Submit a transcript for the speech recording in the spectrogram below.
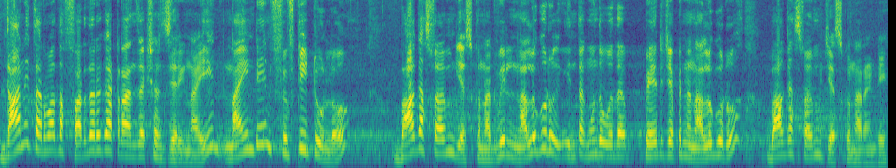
దాని తర్వాత ఫర్దర్గా ట్రాన్సాక్షన్స్ జరిగినాయి. నైన్టీన్ ఫిఫ్టీ టూలో భాగస్వామ్యం చేసుకున్నారు. వీళ్ళు నలుగురు ఇంతకుముందు ఉద పేరు చెప్పిన నలుగురు భాగస్వామ్యం చేసుకున్నారండి.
